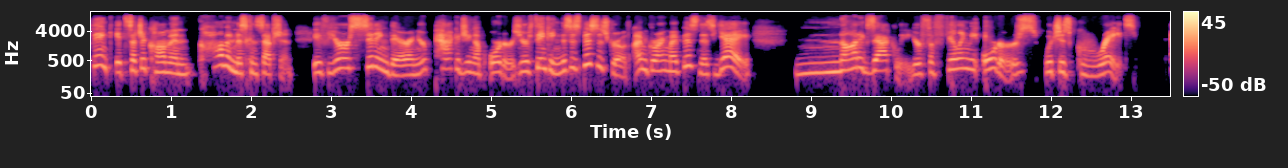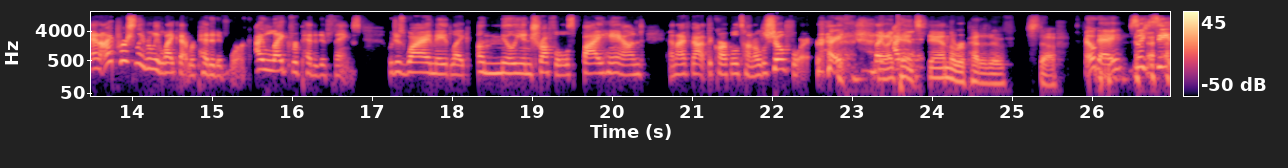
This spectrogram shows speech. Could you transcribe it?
think it's such a common common misconception. If you're sitting there and you're packaging up orders, you're thinking this is business growth. I'm growing my business. Yay. Not exactly. You're fulfilling the orders, which is great. And I personally really like that repetitive work. I like repetitive things, which is why I made like a million truffles by hand and I've got the carpal tunnel to show for it, right? Like, and I can't I, stand the repetitive stuff okay. So you see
